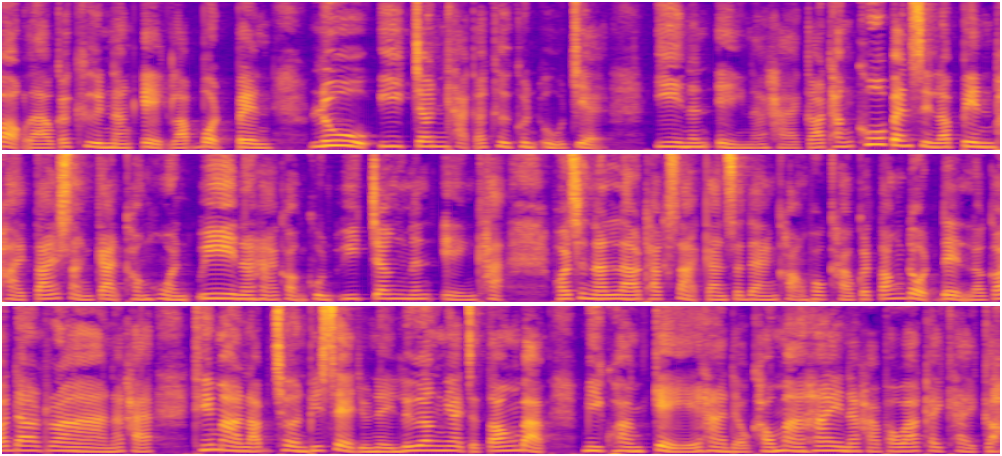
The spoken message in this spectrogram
บอกแล้วก็คือนางเอกรับบทเป็นลู่อี้เจิ้นค่ะ ก็คือคุณอูเจ๋ อีนั่นเองนะคะ ก็ทั้งคู่เป็นศิลปินภายใต้สังกัดของหวนวี่นะคะของคุณวี่เจิ้งนั่นเองค่ะ เพราะฉะนั้นแล้วทักษะการแสดงของพวกเขาก็ต้องโดดเด่นแล้วก็ดารานะคะ ที่มารับเชิญพิเศษอยู่ในเรื่องเนี่ยจะต้องแบบมีความเก๋ค่ะเดี๋ยวเขามาให้นะคะ เพราะว่าใครๆก็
